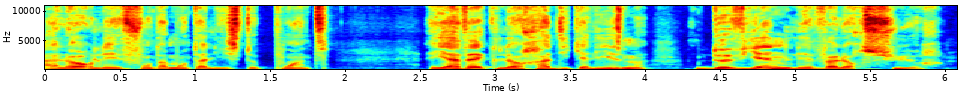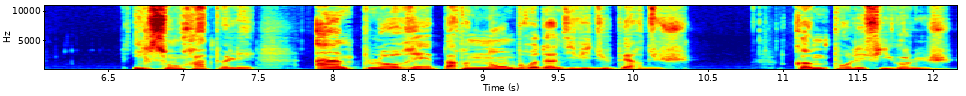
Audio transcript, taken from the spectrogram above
Alors les fondamentalistes pointent, et avec leur radicalisme deviennent les valeurs sûres, ils sont rappelés, implorés par nombre d'individus perdus, comme pour les figolus,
